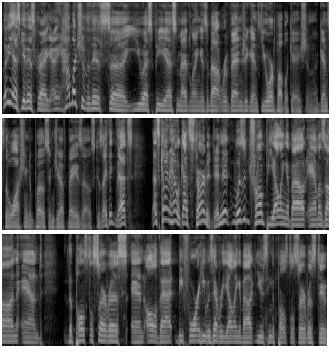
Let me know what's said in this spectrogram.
Let me ask you this, Greg. I mean, how much of this uh, USPS meddling is about revenge against your publication, against the Washington Post and Jeff Bezos? Because I think that's that's kind of how it got started, didn't it? Wasn't Trump yelling about Amazon and the postal service and all of that before he was ever yelling about using the postal service to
